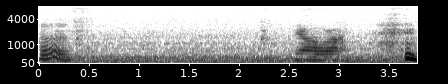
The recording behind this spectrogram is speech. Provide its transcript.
Oh. You're all right.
